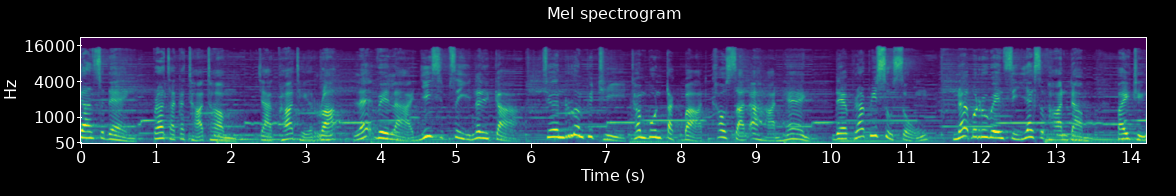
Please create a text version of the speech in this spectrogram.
การแสดงพระธกถาธรรม จากพระเถระและเวลา 24 นาฬิกา เชิญร่วมพิธีทำบุญตักบาตรข้าวสารอาหารแห้ง แด่พระพิสุสงฆ์ณบริเวณสี่แยกสะพานดำไปถึง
